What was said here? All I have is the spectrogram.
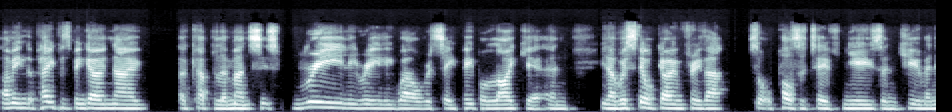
I mean the paper's been going now a couple of months. It's really, really well received. People like it, and you know we're still going through that sort of positive news and human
